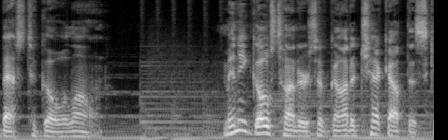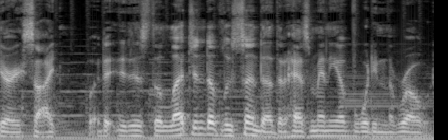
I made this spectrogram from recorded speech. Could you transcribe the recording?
best to go alone. Many ghost hunters have gone to check out this scary sight, but it is the legend of Lucinda that has many avoiding the road.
